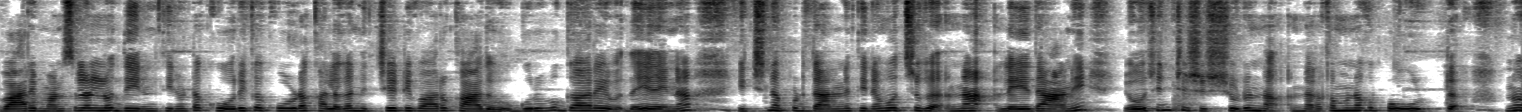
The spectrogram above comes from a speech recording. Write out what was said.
వారి మనసులలో దీనిని తినుట కోరిక కూడా కలగనిచ్చేటివారు కాదు. గురువు గారు ఏదైనా ఇచ్చినప్పుడు దానిని తినవచ్చునా లేదా అని యోచించి శిష్యుడు న నరకమునకు పోవుటను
